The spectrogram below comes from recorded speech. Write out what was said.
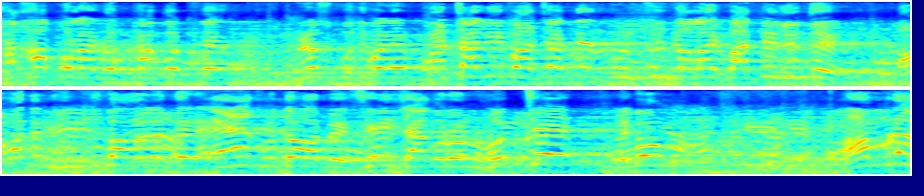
শাখা পলা রক্ষা করতে বৃহস্পতিবারের পাঁচালি বাঁচাতে তুলসী তলায় বাতি দিতে আমাদের হিন্দু বাঙালিদের এক হতে হবে, সেই জাগরণ হচ্ছে এবং আমরা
